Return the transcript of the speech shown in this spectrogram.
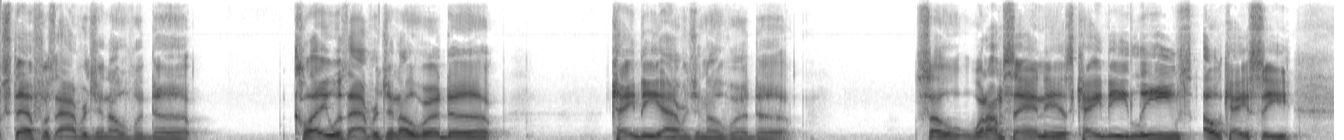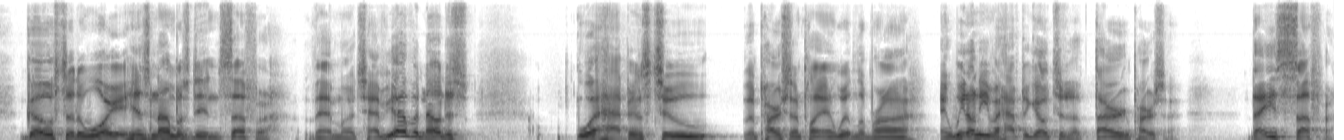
Steph was averaging over a dub. Klay was averaging over a dub. KD averaging over a dub. So what I'm saying is KD leaves OKC, goes to the Warrior. His numbers didn't suffer that much. Have you ever noticed what happens to the person playing with LeBron? And we don't even have to go to the third person. They suffer.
